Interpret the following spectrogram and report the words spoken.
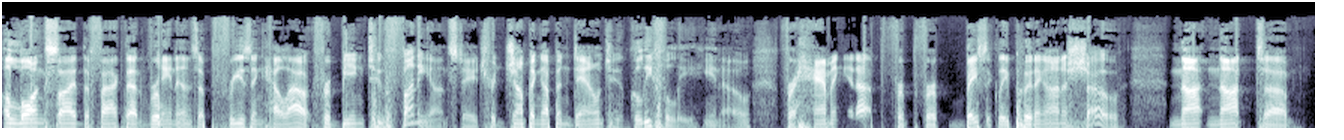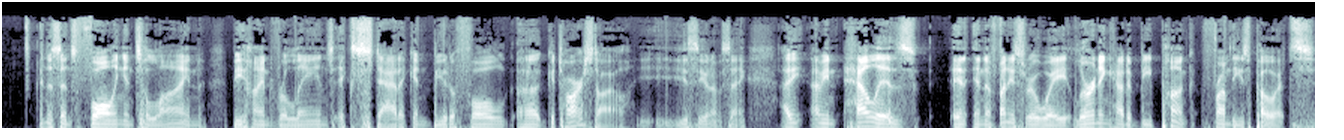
alongside the fact that Verlaine ends up freezing Hell out for being too funny on stage, for jumping up and down too gleefully, you know, for hamming it up, for for basically putting on a show, not not. Uh, in a sense, falling into line behind Verlaine's ecstatic and beautiful uh, guitar style. You, see what I'm saying? I, I mean, Hell is, in, in, a funny sort of way, learning how to be punk from these poets,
